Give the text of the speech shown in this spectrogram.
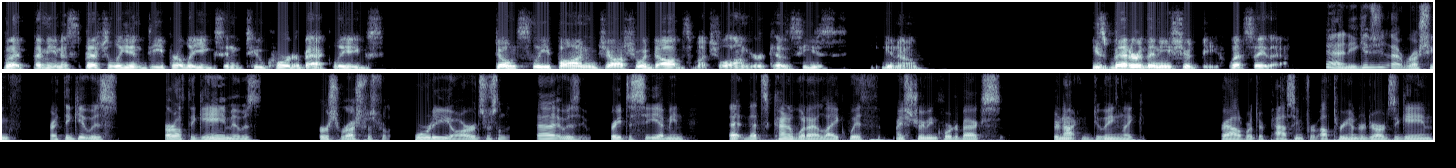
But I mean, especially in deeper leagues, and two quarterback leagues, don't sleep on Joshua Dobbs much longer because he's, you know, he's better than he should be. Let's say that. Yeah, and he gives you that rushing. I think it was start off the game. It was first rush was for like 40 yards or something like that. It was, it was great to see. I mean, that that's kind of what I like with my streaming quarterbacks. They're not doing like Stroud where they're passing for about 300 yards a game.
